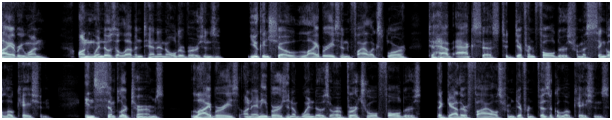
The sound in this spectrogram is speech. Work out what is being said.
Hi everyone. On Windows 11, 10 and older versions, you can show Libraries in File Explorer to have access to different folders from a single location. In simpler terms, libraries on any version of Windows are virtual folders that gather files from different physical locations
